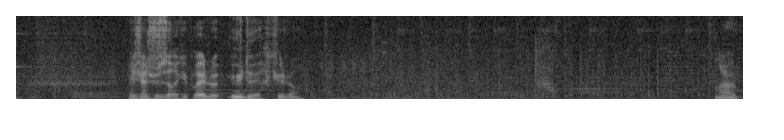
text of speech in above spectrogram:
Et je viens juste de récupérer le U de Hercule. Hop.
